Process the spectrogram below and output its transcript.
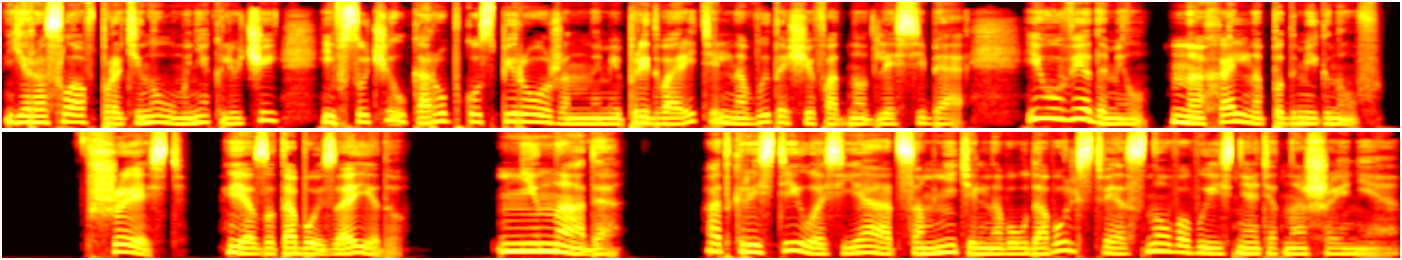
Ярослав протянул мне ключи и всучил коробку с пироженными, предварительно вытащив одно для себя, и уведомил, нахально подмигнув. «В шесть. Я за тобой заеду». «Не надо». Открестилась я от сомнительного удовольствия снова выяснять отношения.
